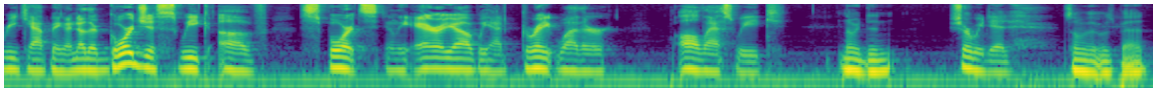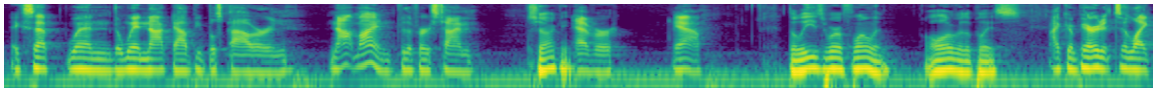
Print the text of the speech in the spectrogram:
recapping another gorgeous week of sports in the area. We had great weather all last week. No, we didn't. Sure, we did. Some of it was bad. Except when the wind knocked out people's power and not mine for the first time Shocking. ever. Yeah. The leaves were flowing all over the place. I compared it to like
